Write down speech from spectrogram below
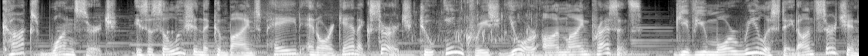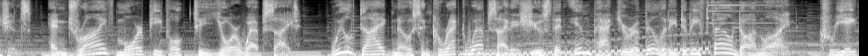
Cox OneSearch is a solution that combines paid and organic search to increase your online presence, give you more real estate on search engines, and drive more people to your website. We'll diagnose and correct website issues that impact your ability to be found online Create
